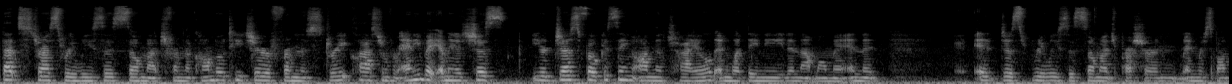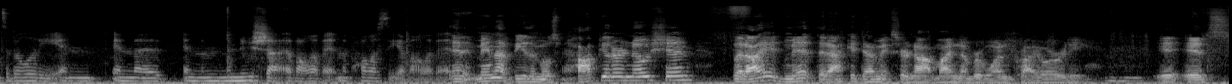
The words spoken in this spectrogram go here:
that stress releases so much from the combo teacher, from the straight classroom, from anybody. I mean, it's just you're just focusing on the child and what they need in that moment, and that it just releases so much pressure and, and responsibility in in the in the minutia of all of it and the policy of all of it. And it may not be the most popular notion, but I admit that academics are not my number one priority. Mm-hmm. It, it's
